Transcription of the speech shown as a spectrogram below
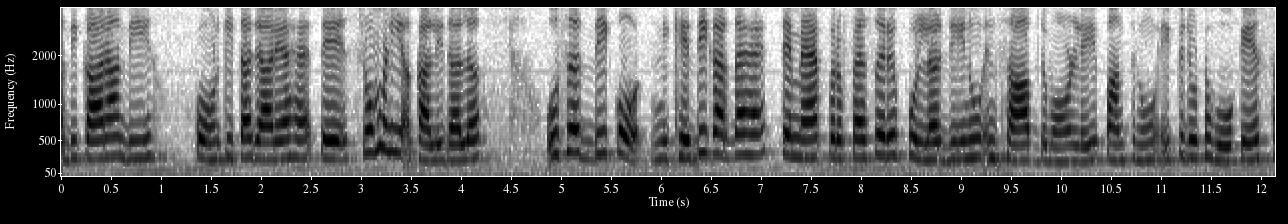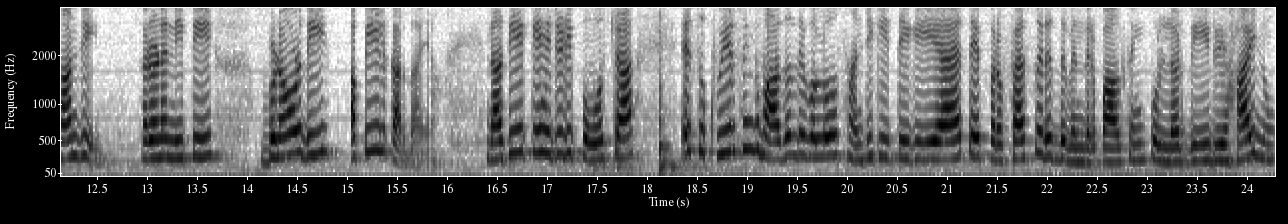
ਅਧਿਕਾਰਾਂ ਦੀ ਘੋਣ ਕੀਤਾ ਜਾ ਰਿਹਾ ਹੈ ਤੇ ਸ਼੍ਰੋਮਣੀ ਅਕਾਲੀ ਦਲ ਉਸ ਦੀ ਕੋ ਨਿਖੇਧੀ ਕਰਦਾ ਹੈ ਤੇ ਮੈਂ ਪ੍ਰੋਫੈਸਰ ਭੁੱਲਰ ਜੀ ਨੂੰ ਇਨਸਾਫ ਦਿਵਾਉਣ ਲਈ ਪੰਥ ਨੂੰ ਇਕਜੁੱਟ ਹੋ ਕੇ ਸਾਂਝੀ ਰਣਨੀਤੀ ਬਣਾਉਣ ਦੀ ਅਪੀਲ ਕਰਦਾ ਹਾਂ। ਦੱਸਦੀਏ ਕਿ ਇਹ ਜਿਹੜੀ ਪੋਸਟ ਆ ਇਹ ਸੁਖਵੀਰ ਸਿੰਘ ਬਾਦਲ ਦੇ ਵੱਲੋਂ ਸਾਂਝੀ ਕੀਤੀ ਗਈ ਹੈ ਤੇ ਪ੍ਰੋਫੈਸਰ ਦਵਿੰਦਰਪਾਲ ਸਿੰਘ ਭੁੱਲਰ ਦੀ ਰਿਹਾਈ ਨੂੰ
